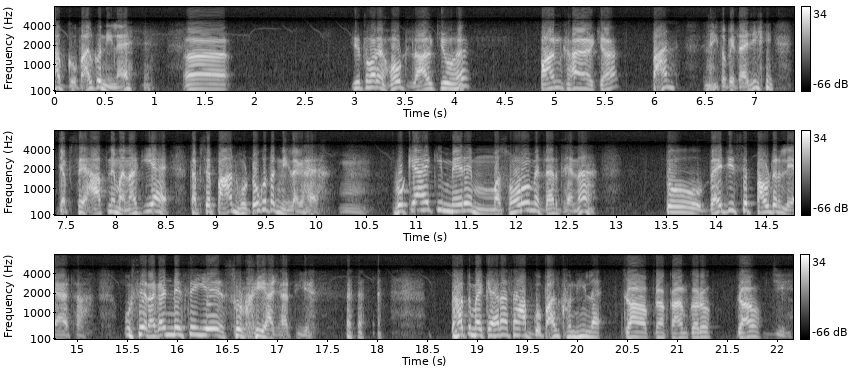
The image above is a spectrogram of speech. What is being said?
आप गोपाल को नहीं लाए? ये तुम्हारे होठ लाल क्यों है? पान खाया है क्या? पान? नहीं तो पिताजी जब से आपने मना किया है तब से पान होठों को तक नहीं लगाया। हम्म, वो क्या है कि मेरे मसोड़ों में दर्द है ना? तो वैजी से पाउडर ले आया था। उसे रगड़ने से ये सुर्खी आ जाती है। हाँ तो मैं कह रहा था आप गोपाल को नहीं लाए। जाओ अपना काम करो। जाओ। जी।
